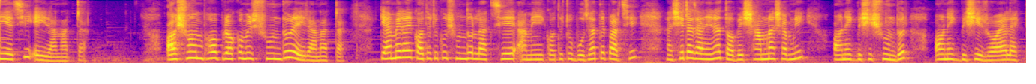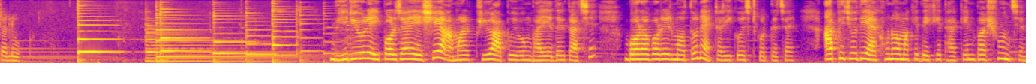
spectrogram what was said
নিয়েছি এই রানারটা অসম্ভব রকমের সুন্দর এই রানারটা ক্যামেরায় কতটুকু সুন্দর লাগছে, আমি কতটুকু বোঝাতে পারছি, সেটা জানি না, তবে সামনাসামনি অনেক বেশি সুন্দর, অনেক বেশি রয়্যাল একটা লুক ভিডিওর এই পর্যায়ে এসে আমার প্রিয় আপু এবং ভাইয়েদের কাছে বরাবরের মতন একটা রিকোয়েস্ট করতে চাই। আপনি যদি এখনও আমাকে দেখে থাকেন বা শুনছেন,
